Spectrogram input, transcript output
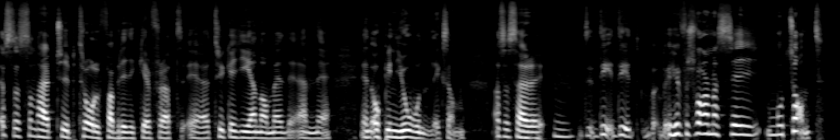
alltså, sån här typ trollfabriker för att eh, trycka igenom en, en, en opinion. Liksom. Alltså, så här, Det, det, hur försvarar man sig mot sånt?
